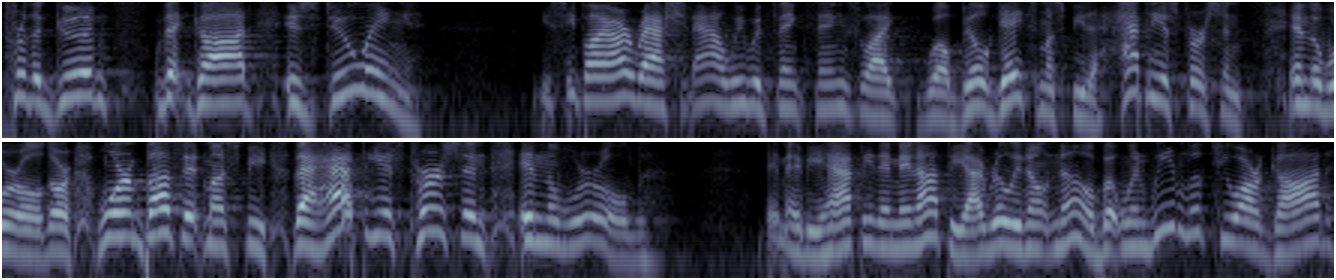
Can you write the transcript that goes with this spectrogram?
for the good that God is doing. You see, by our rationale, we would think things like, well, Bill Gates must be the happiest person in the world, or Warren Buffett must be the happiest person in the world. They may be happy, they may not be. I really don't know. But when we look to our God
